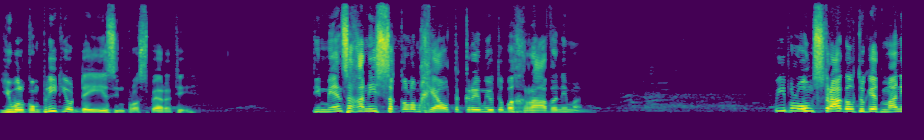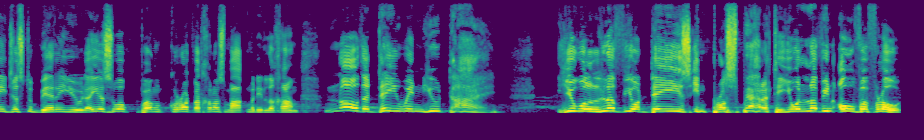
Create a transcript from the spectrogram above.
you will complete your days in prosperity. Die mense gaan nie sukkel om geld te kry om jou te begrawe nie man. People won't struggle to get money just to bury you. Hy is so bankrot, wat gaan ons maak met die liggaam? No, the day when you die, you will live your days in prosperity. You will live in overflow.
